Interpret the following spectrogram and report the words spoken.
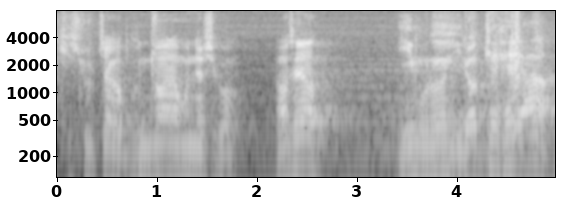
기술자가 문도 하나 못 여시고 나오세요. 이 문은 이렇게 해야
